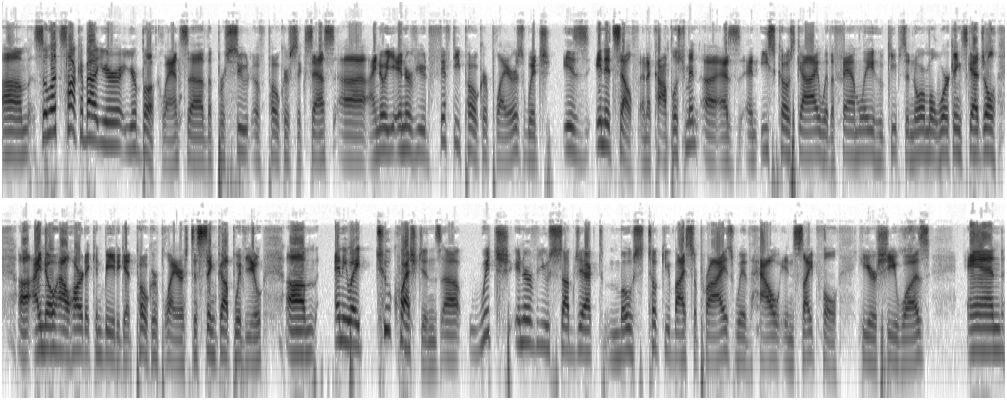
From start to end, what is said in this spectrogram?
Um, so let's talk about your your book, Lance, uh, "The Pursuit of Poker Success." Uh, I know you interviewed 50 poker players, which is in itself an accomplishment. Uh, as an East Coast guy with a family who keeps a normal working schedule, uh, I know how hard it can be to get poker players to sync up with you. Um, anyway, two questions: uh, Which interview subject most took you by surprise with how insightful he or she was, and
